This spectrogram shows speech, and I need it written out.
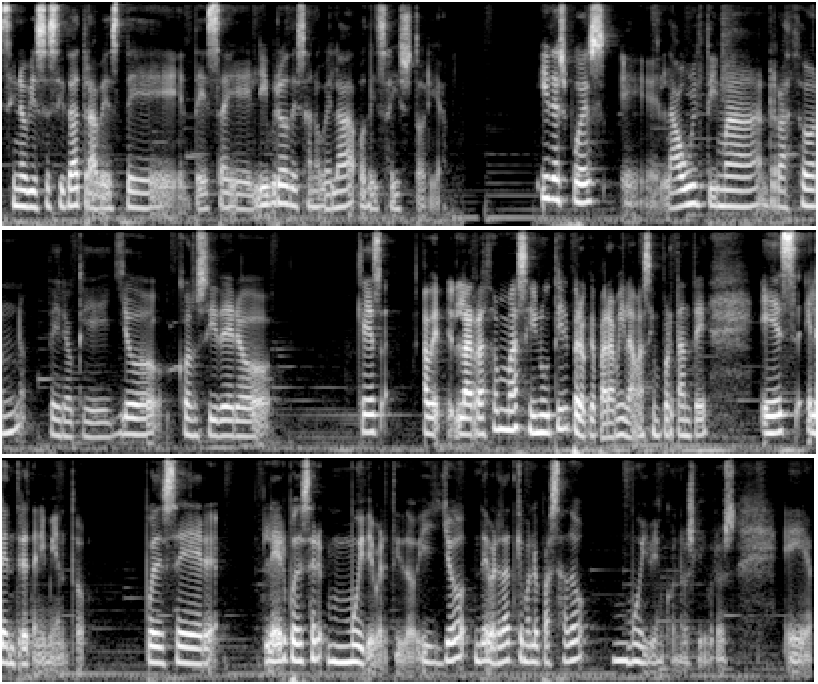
si no hubiese sido a través de, de ese libro, de esa novela o de esa historia. Y después, eh, la última razón, pero que yo considero que es a ver, la razón más inútil, pero que para mí la más importante, es el entretenimiento. Puede ser, leer puede ser muy divertido y yo de verdad que me lo he pasado muy bien con los libros. Eh,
